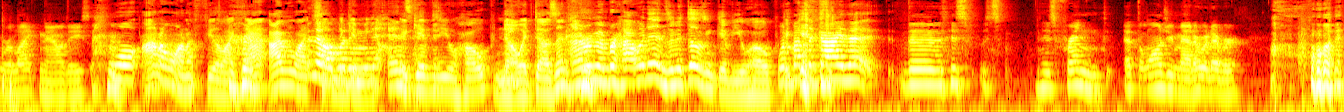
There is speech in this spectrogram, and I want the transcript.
we're like nowadays. Well, I don't want to feel like that. I would like No, but to I mean, me. it ends- It gives you hope. No, it doesn't. I remember how it ends, and it doesn't give you hope. what It about the guy that the his his, friend at the laundromat or whatever? what?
